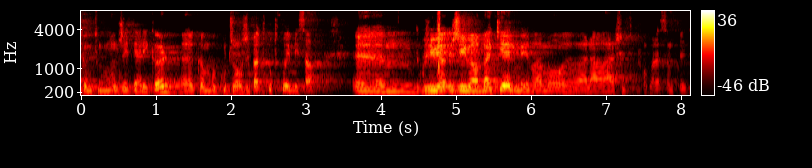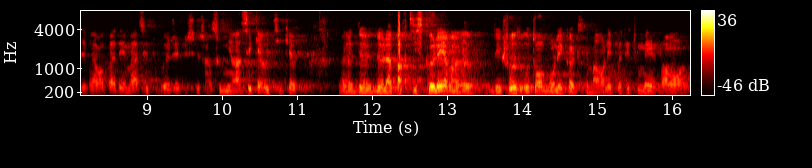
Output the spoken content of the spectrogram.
comme tout le monde, j'étais à l'école. Comme beaucoup de gens, j'ai pas trop trop aimé ça. Euh, j'ai eu, un bac L, mais vraiment à l'arrache et tout. Voilà, ça me plaisait vraiment pas des masses et tout. J'ai, un souvenir assez chaotique de, de, la partie scolaire des choses. Autant bon, l'école c'était marrant, les potes et tout, mais vraiment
